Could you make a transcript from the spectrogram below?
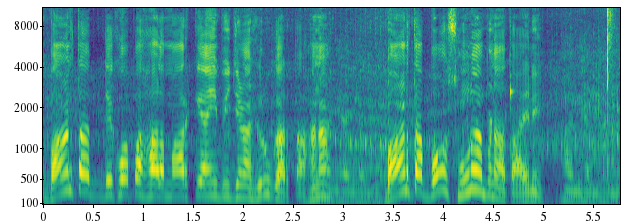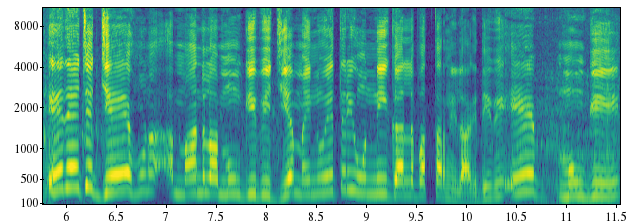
ਬਾਣ ਤਾਂ ਦੇਖੋ ਆਪਾਂ ਹਲ ਮਾਰ ਕੇ ਐਂ ਬੀਜਣਾ ਸ਼ੁਰੂ ਕਰਤਾ ਹਨਾ? ਬਾਣ ਤਾਂ ਬਹੁਤ ਸੋਹਣਾ ਬਣਾਤਾ ਇਹਨੇ। ਹਾਂਜੀ ਹਾਂਜੀ ਹਾਂਜੀ। ਇਹਦੇ 'ਚ ਜੇ ਹੁਣ ਮੰਨ ਲਾ ਮੂੰਗੀ ਬੀਜੀ ਆ ਮੈਨੂੰ ਇਹ ਤੇਰੀ ਉਨੀ ਗੱਲ ਬੱਤਰ ਨਹੀਂ ਲੱਗਦੀ ਵੀ ਇਹ ਮੂੰਗੀ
